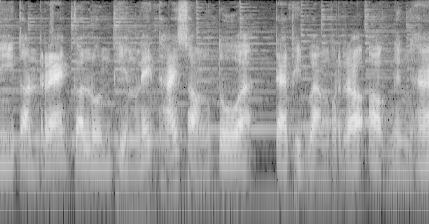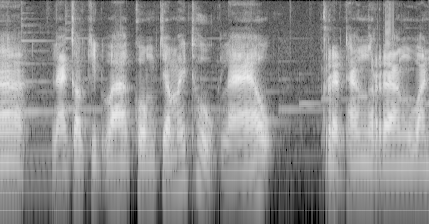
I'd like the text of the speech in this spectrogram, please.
นี้ตอนแรกก็ลุ้นเพียงเลขท้าย 2 ตัว แต่ผิดหวังเพราะออก 15 และก็คิดว่าคงจะไม่ถูกแล้วกระทั่งรางวัล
